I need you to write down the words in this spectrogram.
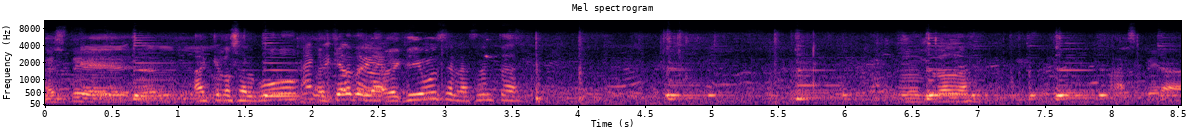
A este. que- al- Ah, que lo salvó. El que era de la. Aquí vimos en la Santa. La entrada. Ah, espera.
